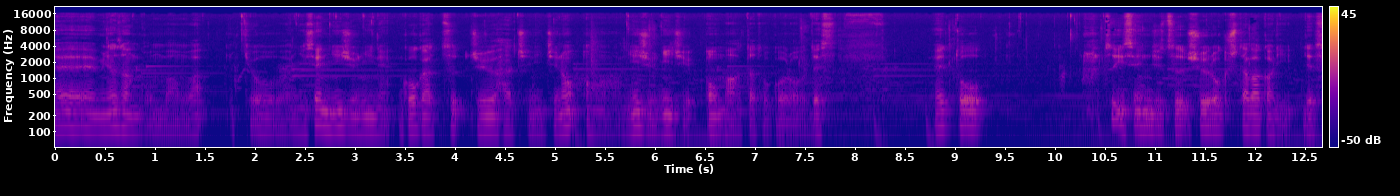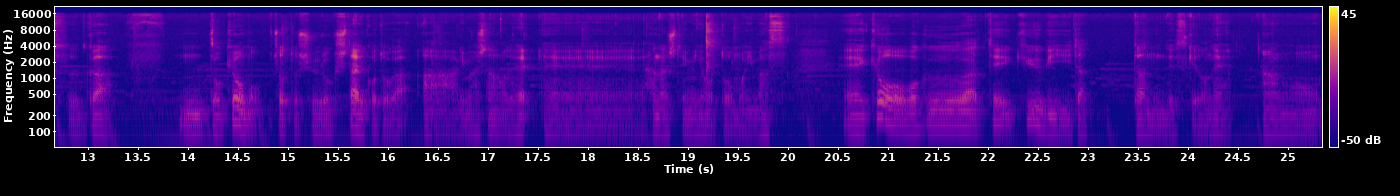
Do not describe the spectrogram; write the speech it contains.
えー、皆さんこんばんは。今日は2022年5月18日の22時を回ったところです。えっ、ー、とつい先日収録したばかりですがんと今日もちょっと収録したいことがありましたので、えー、話してみようと思います、えー、今日僕は定休日だったんですけどね。あの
